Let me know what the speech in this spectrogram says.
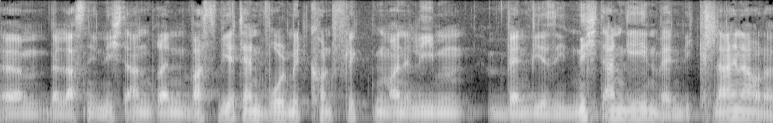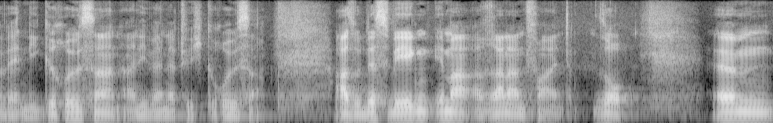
Ähm, wir lassen die nicht anbrennen. Was wird denn wohl mit Konflikten, meine Lieben, wenn wir sie nicht angehen? Werden die kleiner oder werden die größer? Nein, die werden natürlich größer. Also deswegen immer ran an Feind. So. Ähm,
